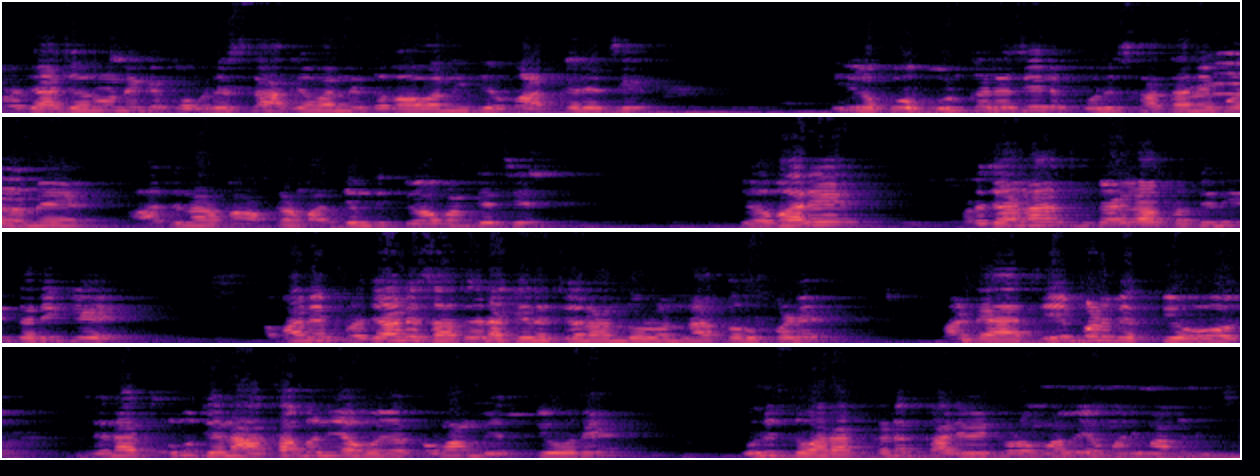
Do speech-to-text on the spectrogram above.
પ્રજાજનોને કે કોંગ્રેસના આગેવાનને દબાવવાની જે વાત કરે છે, એ લોકો ભૂલ કરે છે એટલે પોલીસ ખાતાને પણ અમે આજના આપણા માધ્યમથી કહેવા માંગીએ છીએ કે અમારે પ્રજાના ચૂંટાયેલા પ્રતિનિધિ તરીકે અમારે પ્રજાને સાથે રાખીને જન આંદોલન ના કરવું પડે. માટે આ જે પણ વ્યક્તિઓ હોય, જેના થ્રુ જેના હાથા બન્યા હોય તમામ વ્યક્તિઓને પોલીસ દ્વારા કડક કાર્યવાહી કરવામાં આવે અમારી માંગણી છે.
